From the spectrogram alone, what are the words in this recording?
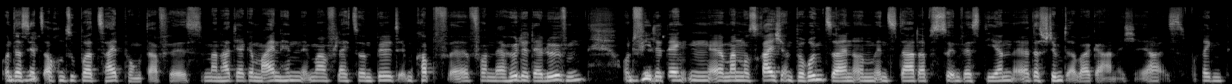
und das mhm. jetzt auch ein super Zeitpunkt dafür ist. Man hat ja gemeinhin immer vielleicht so ein Bild im Kopf äh, von der Höhle der Löwen und mhm. viele denken, äh, man muss reich und berühmt sein, um in Startups zu investieren. Äh, das stimmt aber gar nicht. Ja, es bringt,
